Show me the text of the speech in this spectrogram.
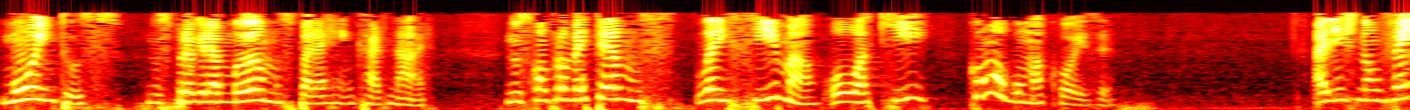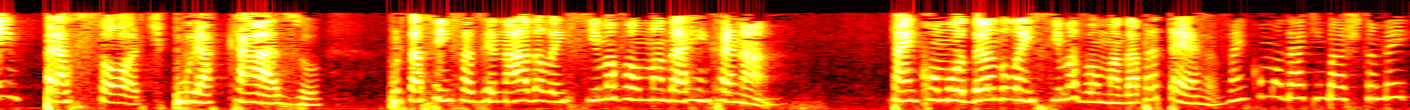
Muitos nos programamos para reencarnar. Nos comprometemos lá em cima ou aqui com alguma coisa. A gente não vem para sorte, por acaso, por estar tá sem fazer nada lá em cima, vamos mandar reencarnar. Está incomodando lá em cima, vamos mandar para terra. Vai incomodar aqui embaixo também.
